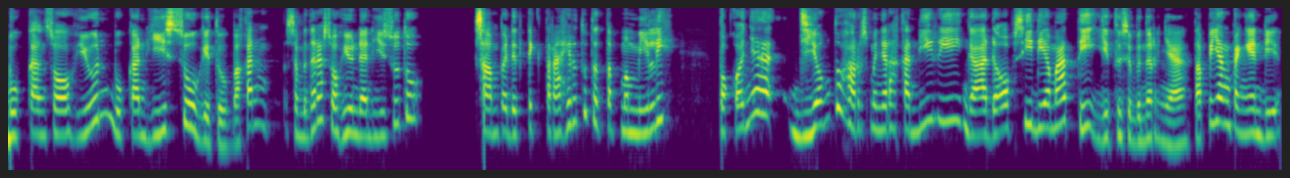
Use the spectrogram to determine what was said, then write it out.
Bukan Sohyun, bukan Hisu gitu. Bahkan sebenarnya Sohyun dan Hisu tuh sampai detik terakhir tuh tetap memilih pokoknya Jiong tuh harus menyerahkan diri, nggak ada opsi dia mati gitu sebenarnya. Tapi yang pengen di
